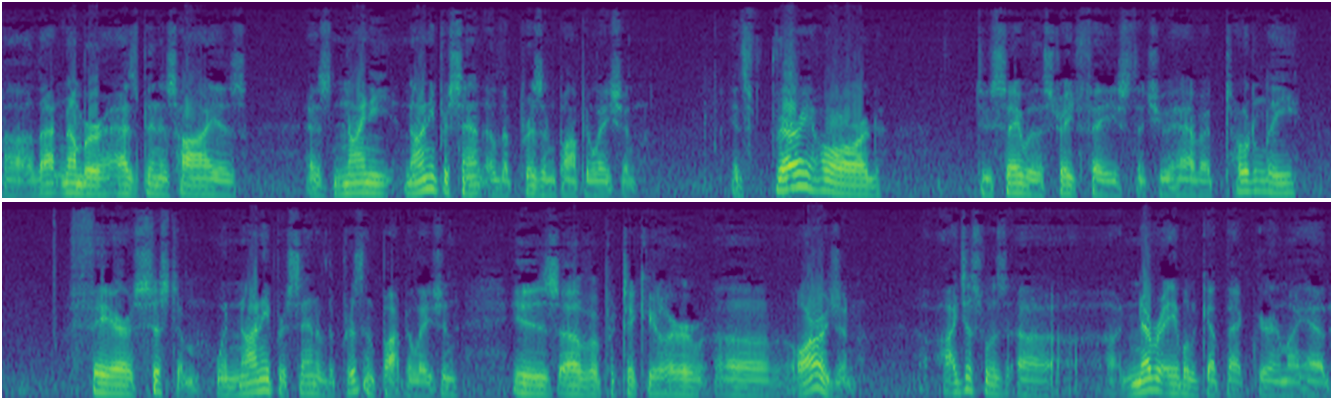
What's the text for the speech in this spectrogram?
Uh, that number has been as high as as 90 percent of the prison population. It's very hard to say with a straight face that you have a totally fair system when 90% of the prison population is of a particular uh, origin. I just was uh, uh, never able to get that clear in my head.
